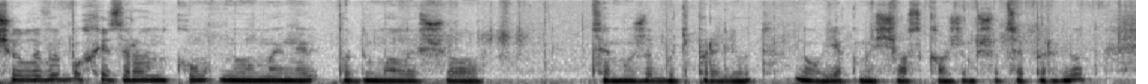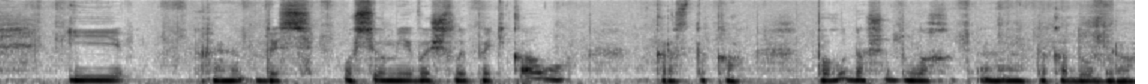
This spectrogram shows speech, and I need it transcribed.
почули вибухи зранку, ну ми не подумали, що це може бути прильот. Ну, як ми зараз кажемо, що це прильот. І е, десь о сьомій вийшли пити каву, якраз така погода ще була е, така добра.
